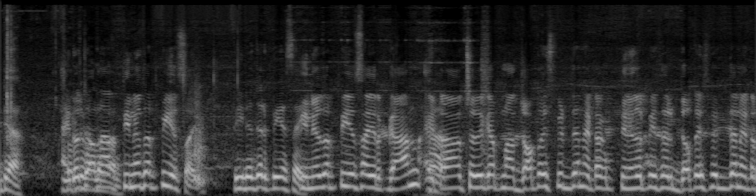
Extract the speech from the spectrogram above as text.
এটা? এটা হচ্ছে আপনার তিন হাজার পিএসআই তিন হাজার পিএসআই তিন হাজার পিএসআই এর গান হ্যাঁ। এটা হচ্ছে যে আপনার যত স্পিড দেন এটা তিন হাজার পিএসআই যত স্পিড দেন এটা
